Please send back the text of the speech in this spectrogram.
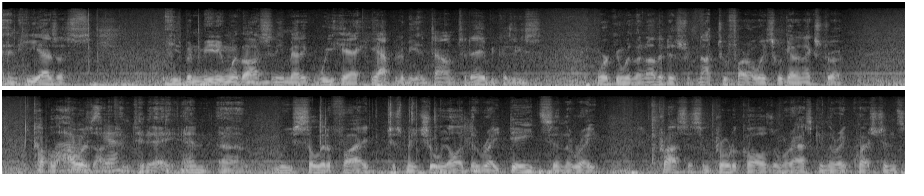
And he has us, he's been meeting with us and he met, we, ha- he happened to be in town today because he's working with another district not too far away, so we got an extra couple hours hours, out of yeah. him today. And uh, we solidified, just made sure we all had the right dates and the right process and protocols, and we're asking the right questions.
